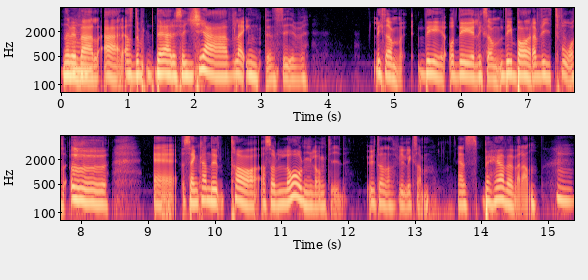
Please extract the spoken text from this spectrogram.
när vi Mm. väl är. Alltså det, är så jävla intensiv. Liksom, det, och det är, liksom, det är bara vi två. Uh. Eh, sen kan det ta alltså, lång, lång tid utan att vi liksom ens behöver varandra. Mm.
